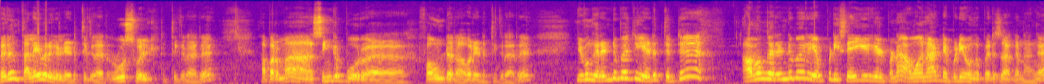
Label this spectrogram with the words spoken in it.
பெரும் தலைவர்கள் எடுத்துக்கிறாரு. ரூஸ்வெல்ட் எடுத்துக்கிறாரு. அப்புறமா சிங்கப்பூர் ஃபவுண்டர் அவர் எடுத்துக்கிறாரு. இவங்க ரெண்டு பேர்த்தையும் எடுத்துட்டு அவங்க ரெண்டு பேரும் எப்படி செய்கைகள் பண்ண அவங்க நாட்டை எப்படி அவங்க பெருசாக்குனாங்க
